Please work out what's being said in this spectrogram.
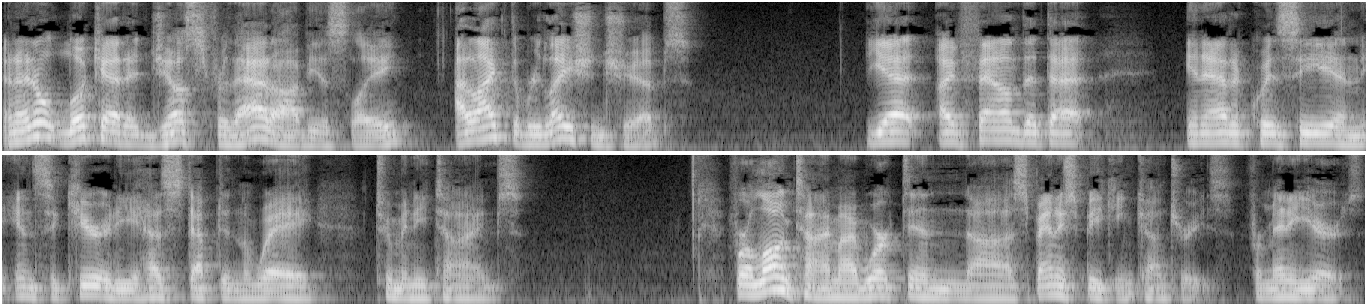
And I don't look at it just for that, obviously. I like the relationships, yet I've found that that inadequacy and insecurity has stepped in the way too many times. For a long time, I worked in uh, Spanish speaking countries for many years,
